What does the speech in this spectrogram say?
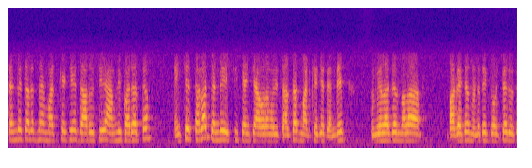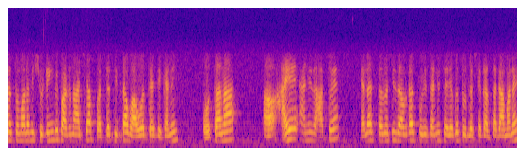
धंदे चालत नाही मटक्याचे दारूचे अंमली पदार्थ यांचे सर्वात धंदे एसटी त्यांच्या आवारामध्ये चालतात मटक्याचे धंदे. तुम्हाला जर मला बघायचं म्हणलं तर एक दोन चार दिवसात तुम्हाला मी शूटिंग बी पाठवून अशा पद्धतीचा वावर त्या ठिकाणी होताना आहे आणि राहतोय. याला सर्वस्वी जबाबदार पोलिसांनी त्याच्याकडे दुर्लक्ष करता कामा नये.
